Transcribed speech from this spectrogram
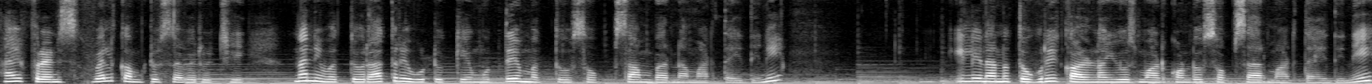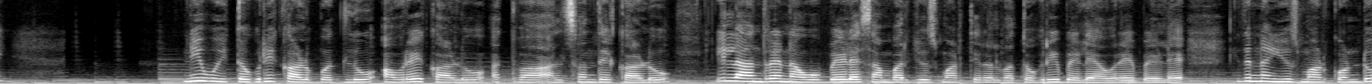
Hi friends welcome to Saviruchi ನಾನಿವತ್ತು ರಾತ್ರಿ ಊಟಕ್ಕೆ ಮುದ್ದೆ ಮತ್ತು ಸೊಪ್ಪು ಸಾಂಬಾರನ್ನ ಮಾಡ್ತಾ ಇದ್ದೀನಿ. ಇಲ್ಲಿ ನಾನು ತೊಗರಿ ಕಾಳನ್ನ ಯೂಸ್ ಮಾಡಿಕೊಂಡು ಸೊಪ್ಪು ಸಾರು ಮಾಡ್ತಾ ಇದ್ದೀನಿ. ನೀವು ಈ ತೊಗರಿ ಕಾಳು ಬದಲು ಅವರೆಕಾಳು ಅಥವಾ ಅಲಸಂದೆ ಕಾಳು, ಇಲ್ಲ ಅಂದರೆ ನಾವು ಬೇಳೆ ಸಾಂಬಾರ್ ಯೂಸ್ ಮಾಡ್ತಿರಲ್ವ, ತೊಗರಿ ಬೇಳೆ, ಅವರೇ ಬೇಳೆ, ಇದನ್ನು ಯೂಸ್ ಮಾಡಿಕೊಂಡು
